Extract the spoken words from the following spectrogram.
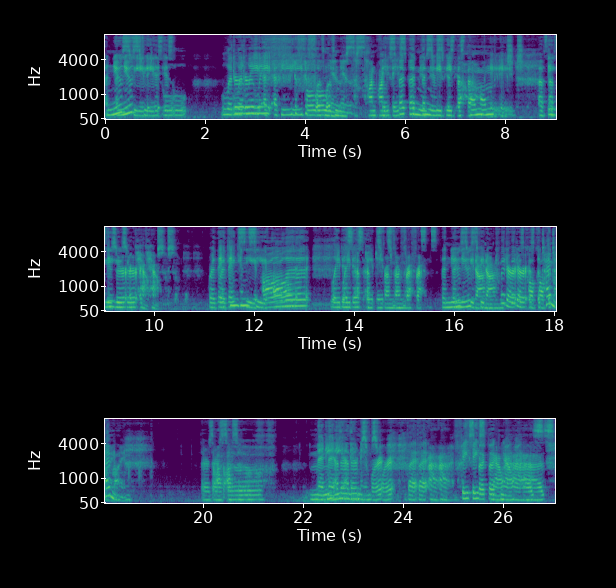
A news, a news feed, feed is, is literally a feed full of news. On Facebook, the news feed is the home page of the user account where they, where they can, can, see all the latest, latest updates, from, from their friends. The news, the news feed, on, on Twitter, Twitter, is called, is called the, timeline. the, timeline. There's, There's also many, many other, other names, names for it, but, but uh, uh, Facebook, Facebook, now, has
